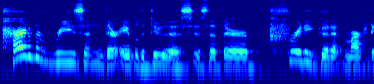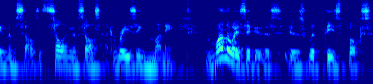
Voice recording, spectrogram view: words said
Part of the reason they're able to do this is that they're pretty good at marketing themselves, at selling themselves, at raising money. And one of the ways they do this is with these books,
